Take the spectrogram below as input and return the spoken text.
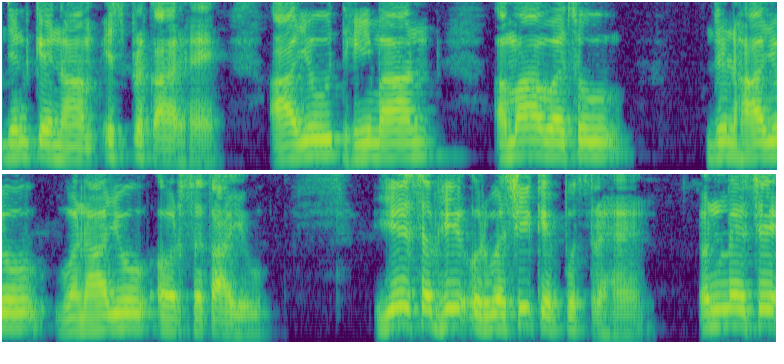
जिनके नाम इस प्रकार हैं। आयु, धीमान, अमावसु, दृढ़ायु, वनायु और सतायु। ये सभी उर्वशी के पुत्र हैं। उनमें से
